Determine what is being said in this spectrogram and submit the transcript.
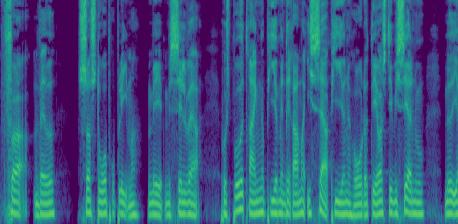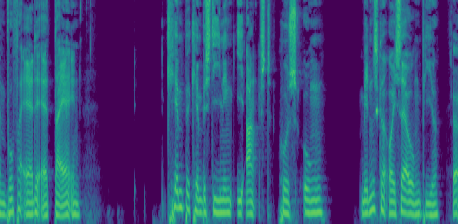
før været så store problemer med, med selvværd hos både drenge og piger, men det rammer især pigerne hårdt, og det er også det, vi ser nu med, jamen hvorfor er det, at der er en kæmpe, kæmpe stigning i angst hos unge mennesker, og især unge piger. Ja.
